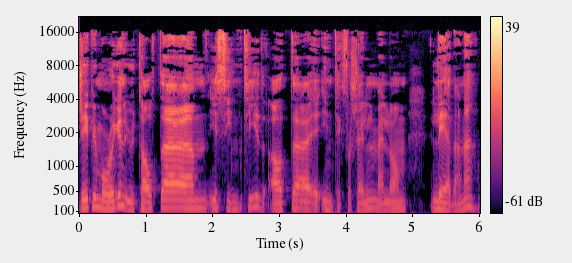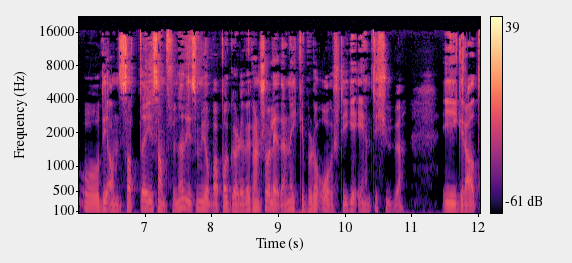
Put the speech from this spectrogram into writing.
JP Morgan uttalte eh, i sin tid at eh, inntektsforskjellen mellom lederne og de ansatte i samfunnet, de som jobba på gulvet kanskje, og lederne, ikke burde overstige 1 til 20. i grad.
